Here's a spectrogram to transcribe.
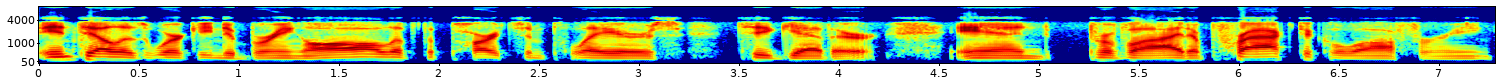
Intel is working to bring all of the parts and players together and provide a practical offering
